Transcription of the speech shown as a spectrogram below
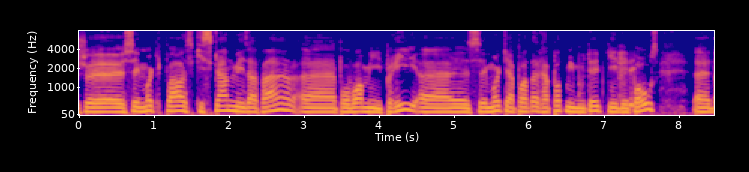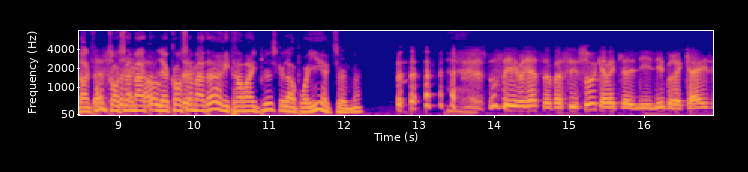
Je, c'est moi qui passe, qui scanne mes affaires euh, pour voir mes prix. Euh, c'est moi qui apporte, rapporte mes bouteilles et qui les dépose. Euh, dans le fond, le consommateur, le consommateur, il travaille plus que l'employé actuellement. Ça, c'est vrai, ça, parce que c'est sûr qu'avec le- les libres caisses,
